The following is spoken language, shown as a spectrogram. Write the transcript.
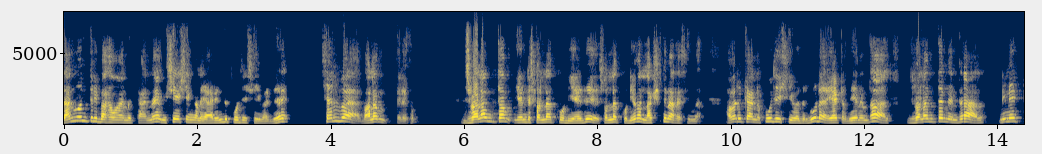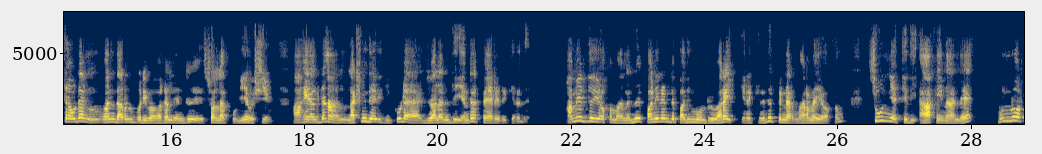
தன்வந்திரி பகவானுக்கான விசேஷங்களை அறிந்து பூஜை செய்வது செல்வ வளம் பெருகும். ஜுவலந்தம் என்று சொல்லக்கூடியது சொல்லக்கூடியவர் லட்சுமி நரசிம்மர். அவருக்கான பூஜை செய்வது கூட ஏற்றது. ஏனென்றால் ஜுவலந்தம் என்றால் நினைத்தவுடன் வந்து அருள் புரிபவர்கள் என்று சொல்லக்கூடிய விஷயம். ஆகையால் தான் லக்ஷ்மி தேவிக்கு கூட ஜுவலந்தி என்ற பெயர் இருக்கிறது. அமிர்த யோகமானது பனிரெண்டு பதிமூன்று வரை இருக்கிறது. பின்னர் மரண யோகம். சூன்ய திதி ஆகையினாலே முன்னோர்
